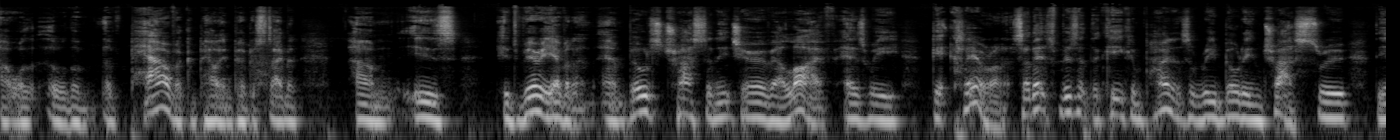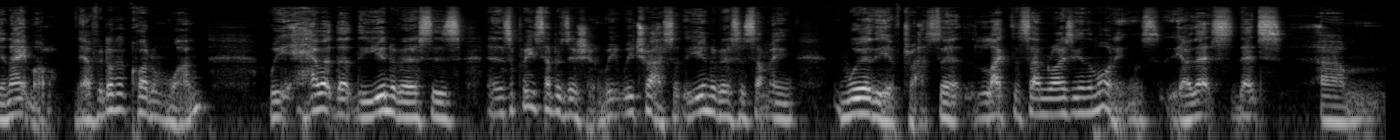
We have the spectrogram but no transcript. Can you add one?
uh, or, or the, the power of a compelling purpose statement um, is it's very evident and builds trust in each area of our life as we get clear on it. So let's visit the key components of rebuilding trust through the innate model. Now, if we look at quadrant one, we have it that the universe is, and it's a presupposition, we, we trust that the universe is something worthy of trust, that like the sun rising in the mornings. You know, that's that's um,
